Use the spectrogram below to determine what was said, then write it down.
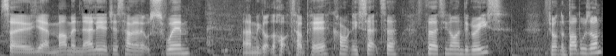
So yeah, mum and Ellie are just having a little swim. And we got the hot tub here, currently set to 39 degrees. Do you want the bubbles on?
